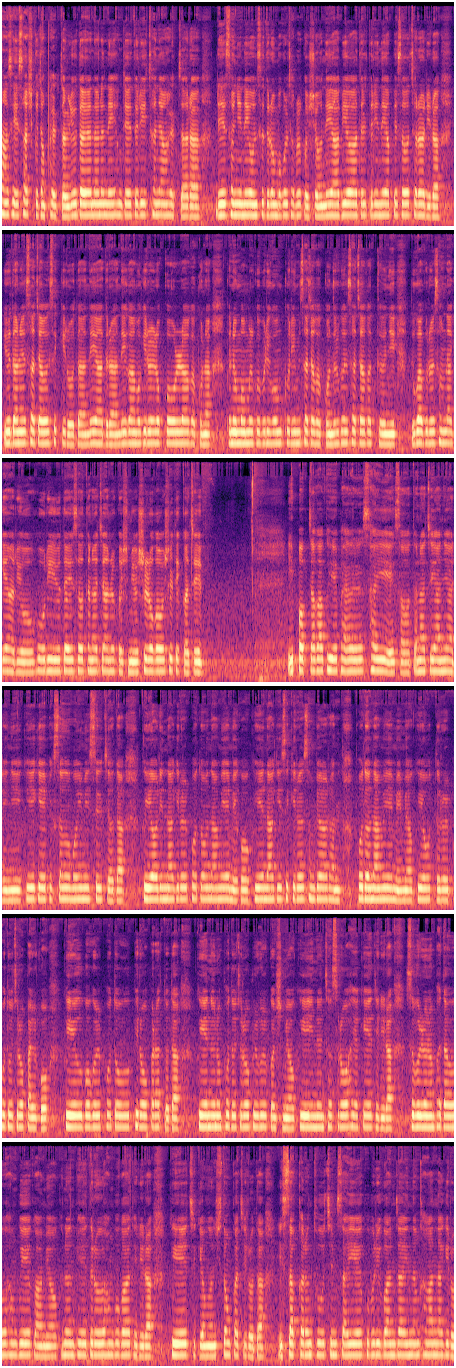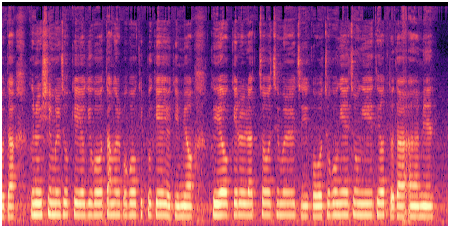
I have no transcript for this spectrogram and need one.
창세기 49장 8절 유다야 너는 내 형제들이 찬양할 자라. 내 손이 내 원수들의 목을 잡을 것이요. 내 아비와 아들들이 내 앞에서 절하리라. 유다는 사자의 새끼로다. 내 아들아 네가 먹이를 넣고 올라갔구나. 그는 몸을 구부리고 웅크림 사자 같고 늙은 사자 같으니 누가 그를 성나게 하리요 홀이 유다에서 떠나지 않을 것이며 실로가 오실 때까지 입법자가 그의 발 사이에서 떠나지 아니하리니 그에게 백성의 모임이 있을지어다. 그의 어린 나귀를 포도나무에 메고 그의 나귀 새끼를 선별한 포도나무에 메며 그의 옷들을 포도주로 빨고 그의 의복을 포도의 피로 빨았도다. 그의 눈은 포도주로 붉을 것이며 그의 이는 젖으로 하얗게 되리라. 스불르는 바다의 항구에 가며 그는 베드로의 항구가 되리라. 그의 지경은 시돈까지로다. 이사칼은 두 짐 사이에 구부리고 앉아 있는 강한 나귀로다. 그는 쉼을 좋게 여기고 땅을 보고 기쁘게 여기며 그의 어깨를 낮춰 짐을 지고 조공의 종이 되었도다. 아멘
